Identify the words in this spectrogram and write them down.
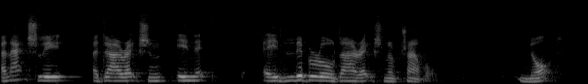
and actually a direction in a liberal direction of travel. Not,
